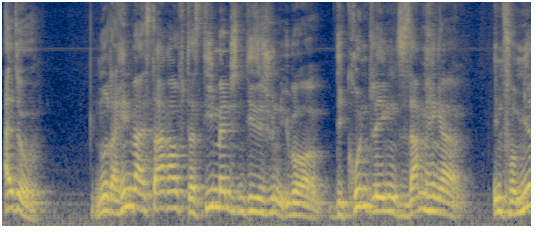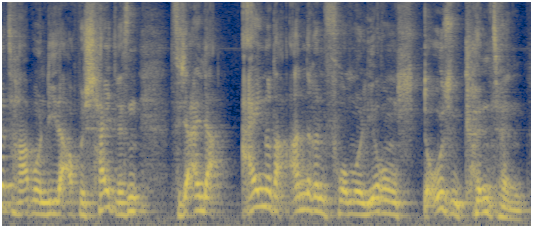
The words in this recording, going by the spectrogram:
Also nur der Hinweis darauf dass die Menschen die sich schon über die grundlegenden Zusammenhänge informiert haben und die da auch Bescheid wissen, sich an der ein oder anderen Formulierung stoßen könnten.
